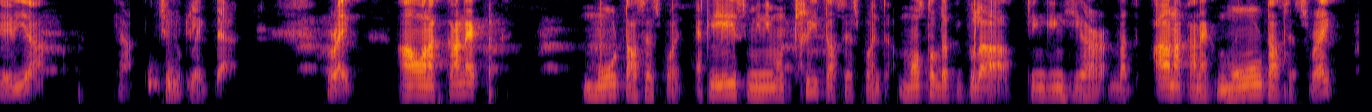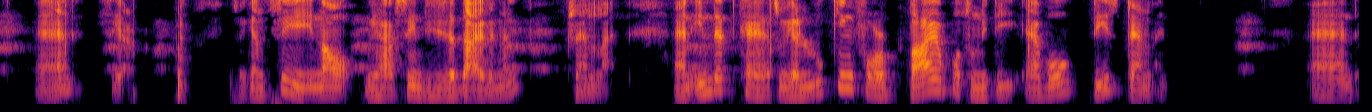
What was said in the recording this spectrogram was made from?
area yeah it should look like that. Right. I wanna connect more touches point at least minimum three touches point. Most of the people are thinking here but I wanna connect more touches right? And here. So you can see now we have seen this is a diagonal trend line. And in that case we are looking for buy opportunity above this trend line. And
